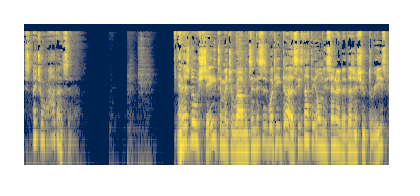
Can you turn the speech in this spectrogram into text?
is Mitchell Robinson. And there's no shade to Mitchell Robinson. This is what he does. He's not the only center that doesn't shoot threes.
